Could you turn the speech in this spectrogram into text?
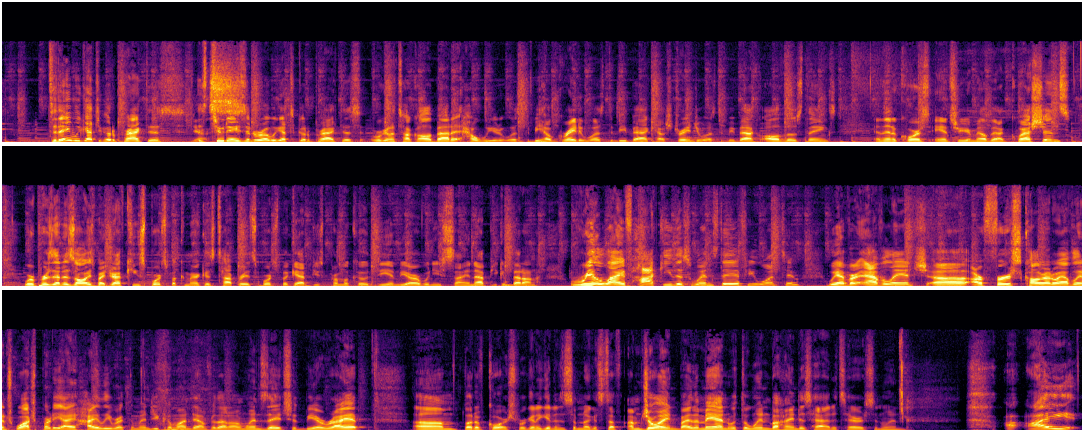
today we got to go to practice. Yes. It's two days in a row we got to go to practice. We're going to talk all about it, how weird it was to be, how great it was to be back, how strange it was to be back, all of those things. And then, of course, answer your mailbag questions. We're presented as always by DraftKings Sportsbook, America's top rated sportsbook app. Use promo code DNVR when you sign up. You can bet on real life hockey this Wednesday if you want to. We have our Avalanche, uh, our first Colorado Avalanche watch party. I highly recommend you come on down for that on Wednesday. It should be a riot. Um, but of course, we're going to get into some Nugget stuff. I'm joined by the man with the win behind his hat. It's Harrison Wind. I,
